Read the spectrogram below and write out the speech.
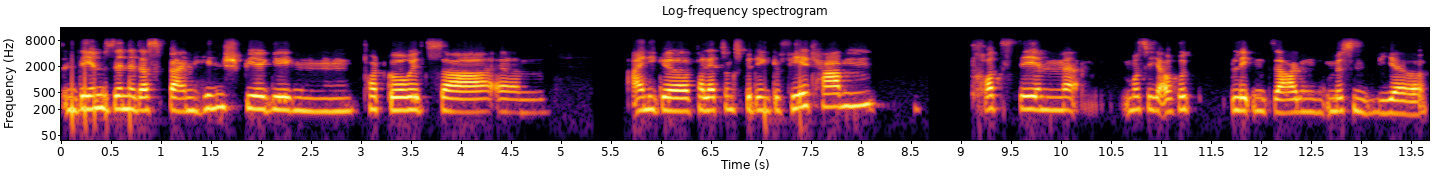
in, dem Sinne, dass beim Hinspiel gegen Podgorica ähm, einige verletzungsbedingt gefehlt haben. Trotzdem muss ich auch rückblickend sagen, müssen wir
